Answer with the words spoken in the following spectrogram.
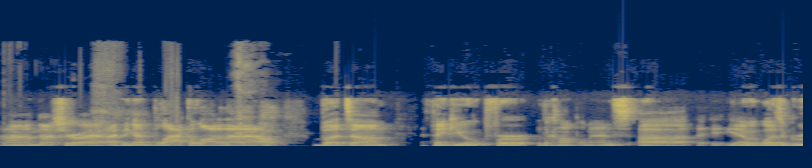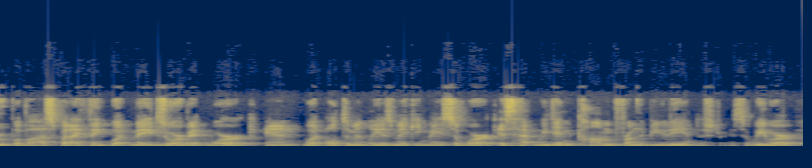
I'm not sure. I, I think I blacked a lot of that out. But um, thank you for the compliments. Uh, you know, it was a group of us, but I think what made Zorbit work and what ultimately is making Maesa work is that we didn't come from the beauty industry. So we were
